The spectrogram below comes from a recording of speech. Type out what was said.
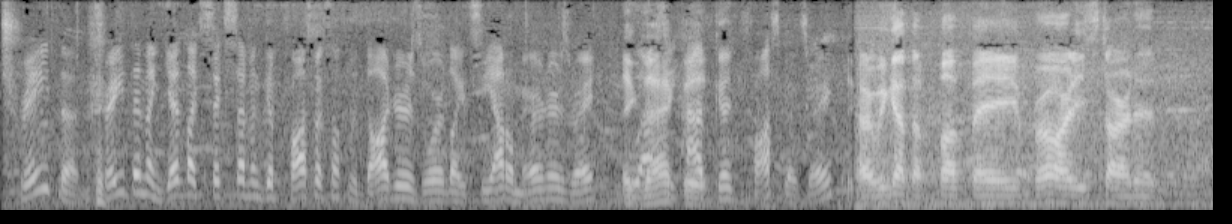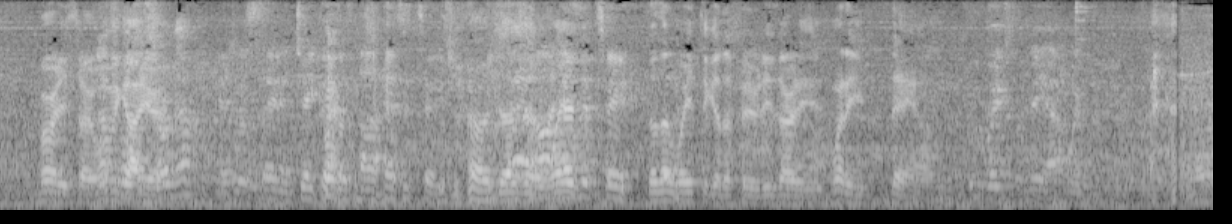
Trade them, trade them, and get like six, seven good prospects off the Dodgers or like Seattle Mariners, right? Who Exactly. actually have good prospects, right? All right, we got the buffet. Bro already started. Bro already started. What we got here? Yeah, just saying, Jacob does not hesitate. Bro Not doesn't wait. hesitate. Doesn't wait to get the food. He's already. What are you? Damn. Food waits for me, I'm waiting for food.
